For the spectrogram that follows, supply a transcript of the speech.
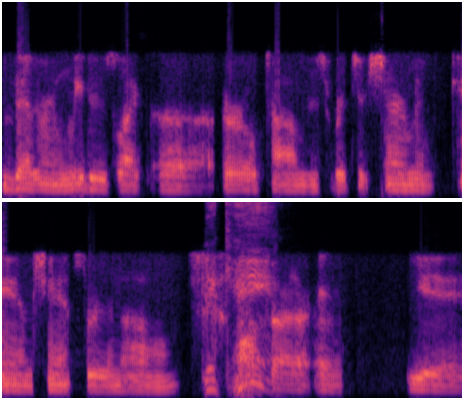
veteran leaders like uh, Earl Thomas, Richard Sherman, Kam Chancellor, and um, also our, uh, yeah.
